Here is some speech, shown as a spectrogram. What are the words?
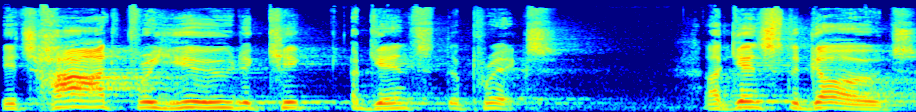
It's hard for you to kick against the pricks. against the goads.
